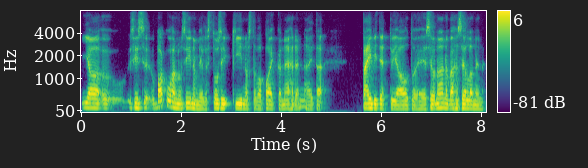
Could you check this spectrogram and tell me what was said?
ja siis Bakuhan on siinä mielessä tosi kiinnostava paikka nähdä näitä päivitettyjä autoja, ja se on aina vähän sellainen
